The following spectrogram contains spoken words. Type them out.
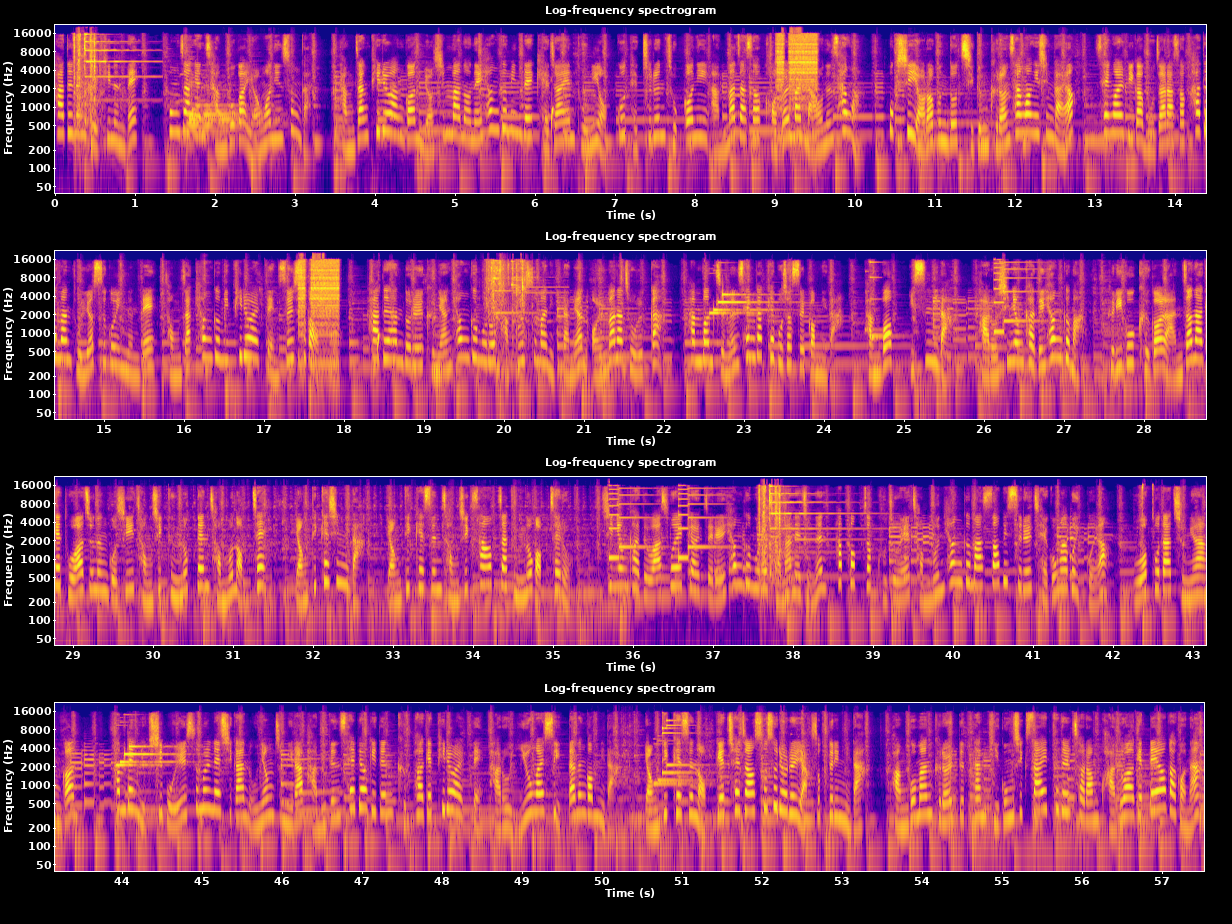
카드는 긁히는데 통장엔 잔고가 0원인 순간 당장 필요한 건 몇십만 원의 현금인데 계좌엔 돈이 없고 대출은 조건이 안 맞아서 거덜만 나오는 상황. 혹시 여러분도 지금 그런 상황이신가요? 생활비가 모자라서 카드만 돌려 쓰고 있는데 정작 현금이 필요할 땐 쓸 수가 없고 카드 한도를 그냥 현금으로 바꿀 수만 있다면 얼마나 좋을까? 한 번쯤은 생각해 보셨을 겁니다. 방법 있습니다. 바로 신용카드 현금화. 그리고 그걸 안전하게 도와주는 곳이 정식 등록된 전문 업체 영티켓입니다. 영티켓은 정식 사업자 등록 업체로 신용카드와 소액 결제를 현금으로 전환해주는 합법적 구조의 전문 현금화 서비스를 제공하고 있고요. 무엇보다 중요한 건 365일 24시간 운영 중이라 밤이든 새벽이든 급하게 필요할 때 바로 이용할 수 있다는 겁니다. 영티켓은 업계 최저 수수료를 약속드립니다. 광고만 그럴듯한 비공식 사이트들처럼 과도하게 떼어가거나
